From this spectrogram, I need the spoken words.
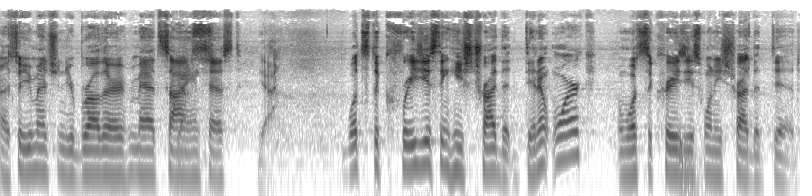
right, so you mentioned your brother, mad scientist. Yeah. What's the craziest thing he's tried that didn't work, and what's the craziest one he's tried that did?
